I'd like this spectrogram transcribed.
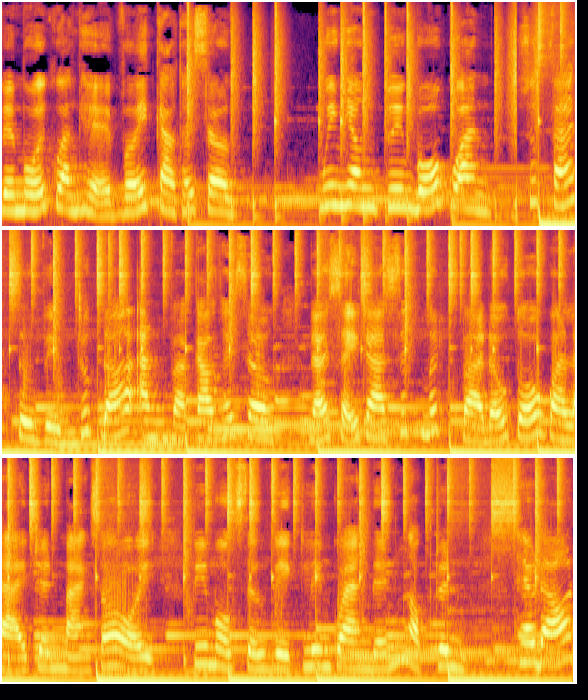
về mối quan hệ với Cao Thái Sơn. Nguyên nhân tuyên bố của anh xuất phát từ việc trước đó anh và Cao Thái Sơn đã xảy ra xích mích và đấu tố qua lại trên mạng xã hội vì một sự việc liên quan đến Ngọc Trinh. Theo đó,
